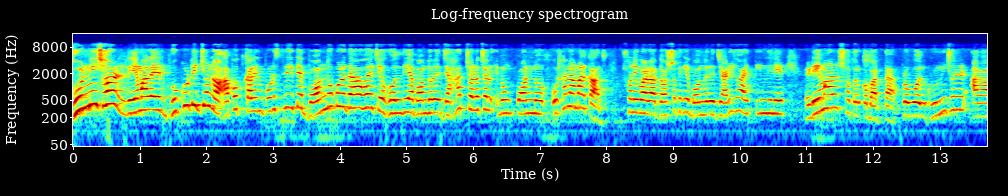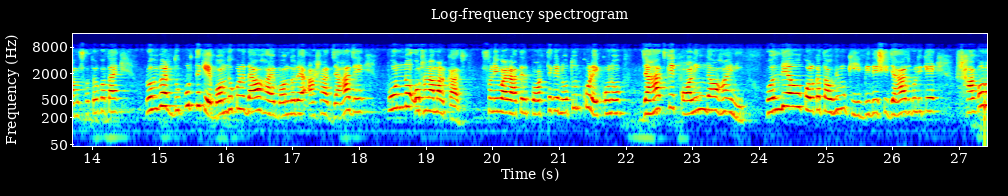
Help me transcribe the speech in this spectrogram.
ঘূর্ণিঝড় রেমালের ভুক্রুটির জন্য আপৎকালীন পরিস্থিতিতে বন্ধ করে দেওয়া হয়েছে হলদিয়া বন্দরে জাহাজ চলাচল এবং পণ্য ওঠানামার কাজ। শনিবার রাত দশটা থেকে বন্দরে জারি হয় তিন দিনের রেমাল সতর্কবার্তা। প্রবল ঘূর্ণিঝড়ের আগাম সতর্কতায় রবিবার দুপুর থেকে বন্ধ করে দেওয়া হয় বন্দরে আসা জাহাজে পণ্য ওঠানামার কাজ। শনিবার রাতের পর থেকে নতুন করে কোনো জাহাজকে কলিং দেওয়া হয়নি। হলদিয়া ও কলকাতা অভিমুখী বিদেশি জাহাজগুলিকে সাগর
